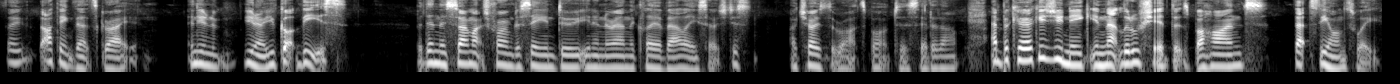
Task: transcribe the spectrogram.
So I think that's great. And you know, you know, you've got this, but then there's so much for them to see and do in and around the Clare Valley. So it's just I chose the right spot to set it up. And Bukirk is unique in that little shed that's behind. That's the ensuite.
